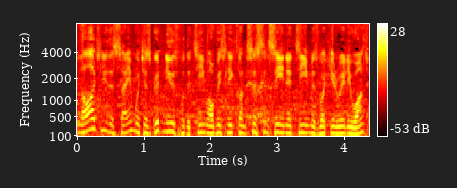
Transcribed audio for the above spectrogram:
largely the same, which is good news for the team. Obviously, consistency in a team is what you really want.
